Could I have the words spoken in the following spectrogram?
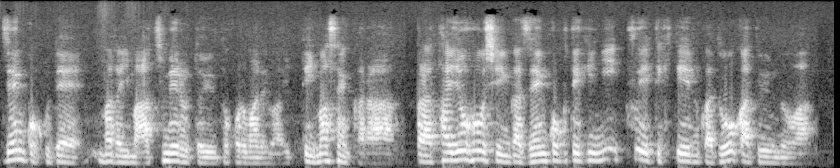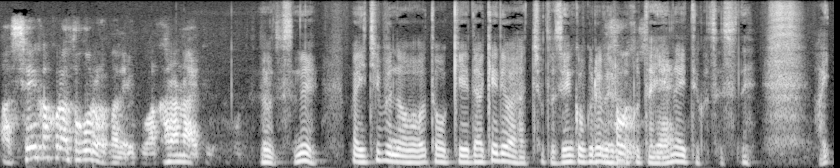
全国でまだ今集めるというところまでは行っていませんからから帯状疱疹が全国的に増えてきているかどうかというのは正確なところがまだよくわからないというところそうですね、まあ、一部の統計だけではちょっと全国レベルのことは言えないということですね。はい。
